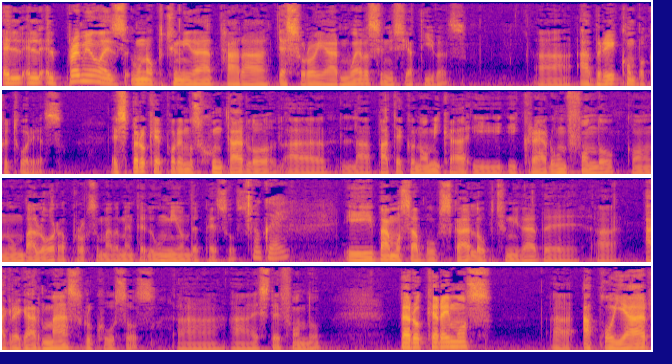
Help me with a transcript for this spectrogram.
el, el- el premio es una oportunidad para desarrollar nuevas iniciativas, ah, abrir convocatorias. Espero que podamos juntar lo- la, la parte económica y, y crear un fondo con un valor aproximadamente de un millón de pesos. Y vamos a buscar la oportunidad de ah, agregar más recursos ah, a este fondo. Pero queremos apoyar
